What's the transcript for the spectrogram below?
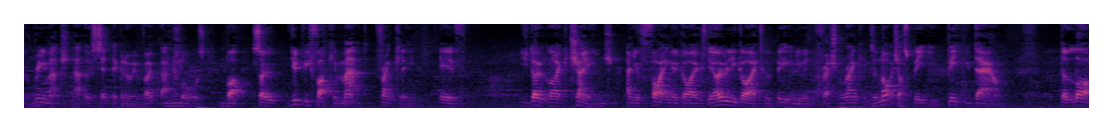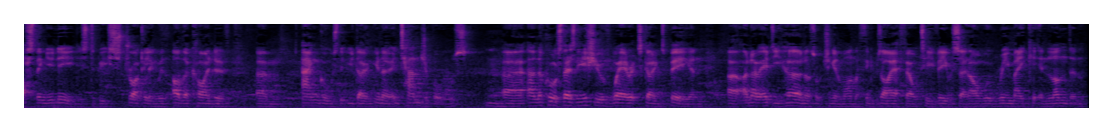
the rematch and that. They've said they're going to invoke that mm-hmm. clause. Mm-hmm. But so you'd be fucking mad, frankly, if you don't like change and you're fighting a guy who's the only guy to have beaten you in professional rankings, and not just beat you, beat you down. The last thing you need is to be struggling with other kind of um, angles that you don't, you know, intangibles. Uh, and of course, there's the issue of where it's going to be. And uh, I know Eddie Hearn, I was watching him on, I think it was IFL TV, was saying, "Oh, we'll remake it in London."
